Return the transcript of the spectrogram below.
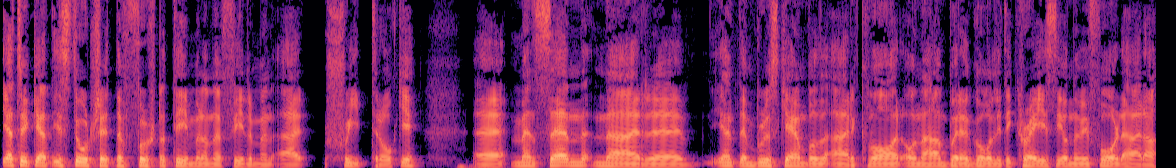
jag tycker att i stort sett den första timmen av den här filmen är skittråkig. Eh, men sen när eh, egentligen Bruce Campbell är kvar och när han börjar gå lite crazy och när vi får det här eh,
